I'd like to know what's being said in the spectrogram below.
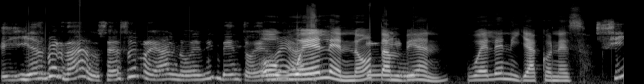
y es verdad, o sea, eso es real, no es invento. o huelen, ¿no? También huelen y ya con eso. Sí,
